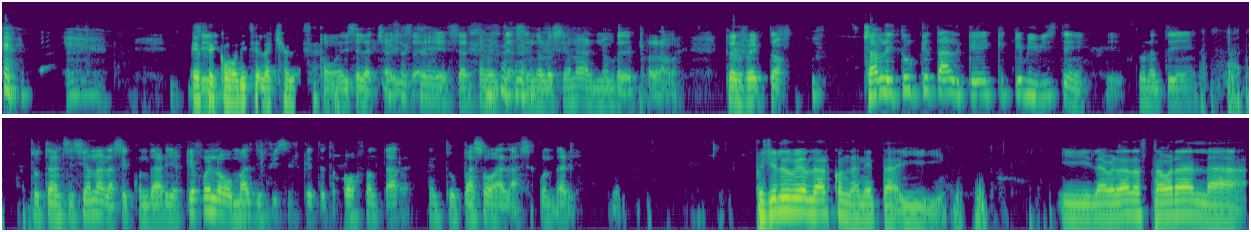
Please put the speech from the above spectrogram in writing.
F, Sí, como dice la chaviza. como dice la chaviza, Exactamente. eh, exactamente, haciendo alusión al nombre del programa. Perfecto. Charlie, ¿tú qué tal? ¿Qué, qué, qué viviste eh, durante tu transición a la secundaria? ¿Qué fue lo más difícil que te tocó afrontar en tu paso a la secundaria? Pues yo les voy a hablar con la neta y, y la verdad hasta ahora la,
